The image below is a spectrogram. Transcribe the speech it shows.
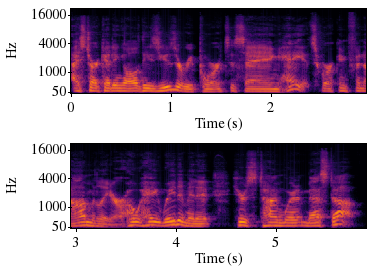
I start getting all these user reports of saying, "Hey, it's working phenomenally," or "Oh, hey, wait a minute, here's a time where it messed up."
